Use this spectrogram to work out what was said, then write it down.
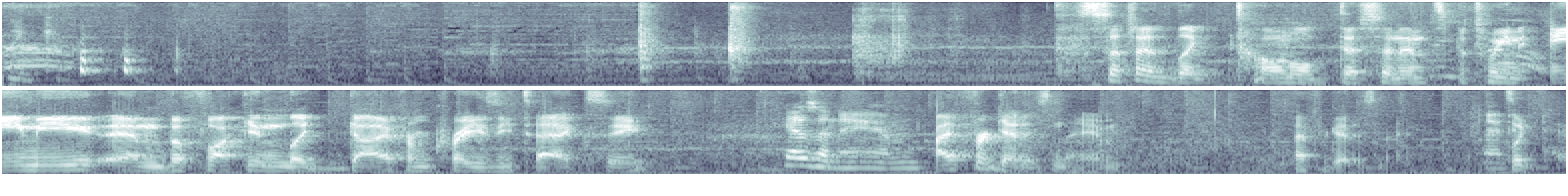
Such a like tonal dissonance between Amy and the fucking like guy from Crazy Taxi. He has a name. I forget his name. I forget his name. I do like- too.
